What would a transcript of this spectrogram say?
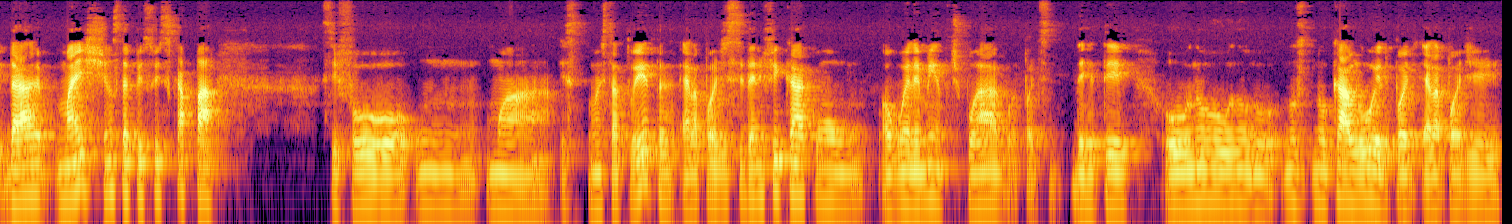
dá mais chance da pessoa escapar. Se for um, uma, uma estatueta, ela pode se danificar com algum elemento, tipo água, pode se derreter, ou no, no, no, no calor ele pode, ela pode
